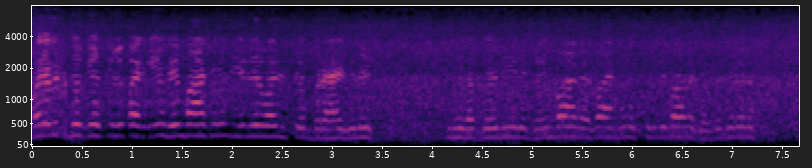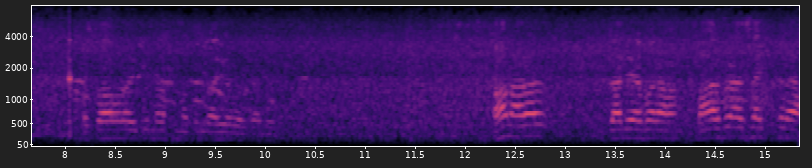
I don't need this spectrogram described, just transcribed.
মহিলা বিদ্যুৎ এখন আর জালিয়াপাড়া বারপাড়া সাইড ফেরা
